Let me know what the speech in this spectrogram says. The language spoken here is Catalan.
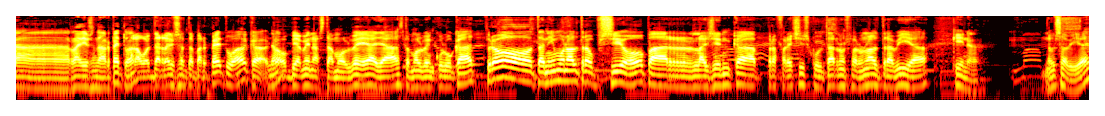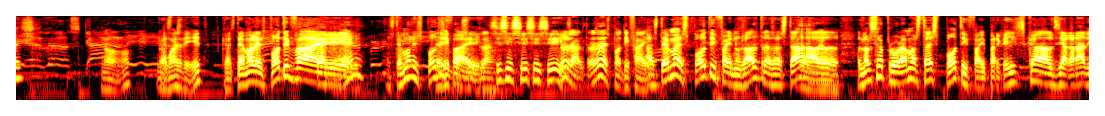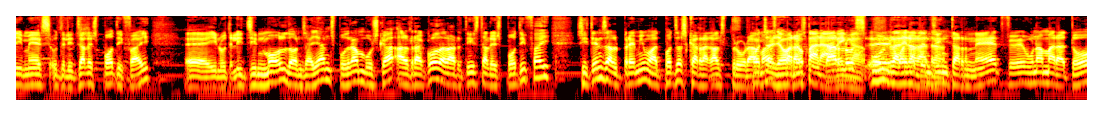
Ràdio Santa Perpètua. a la web de Ràdio Santa Perpètua, que, no? Que òbviament està molt bé allà, està molt ben col·locat, però tenim una altra opció per la gent que prefereixi escoltar-nos per una altra via. Quina? No ho sabies? No, no m'ho has dit. Que estem a l'Spotify! Que què? Estem a impossible. Sí, sí, sí, sí, sí. Nosaltres, a Spotify. Estem a Spotify, nosaltres. Està el, el nostre programa està a Spotify. Per aquells que els hi agradi més utilitzar l'Spotify eh, i l'utilitzin molt, doncs allà ens podran buscar el racó de l'artista a l'Spotify. Si tens el Premium et pots descarregar els programes Pots allò, per no escoltar-los vinga, un eh, quan no tens internet, fer una marató.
